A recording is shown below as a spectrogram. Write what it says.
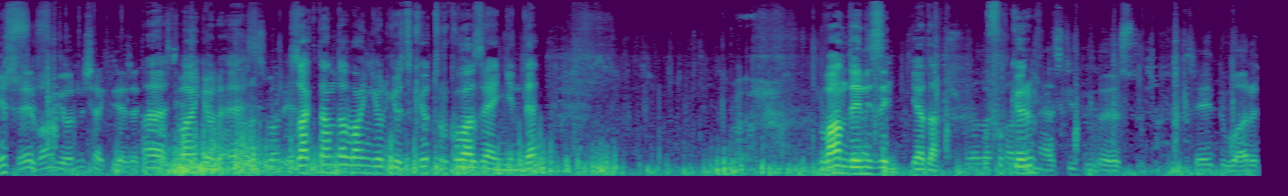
Niye Şey? Van Gölü'nü çekleyecek. Evet Van Gölü. Evet. Uzaktan da Van Gölü gözüküyor. Turkuaz renginde. Van Denizi ya da ufuk görün. Eski du- e, şey duvarı.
